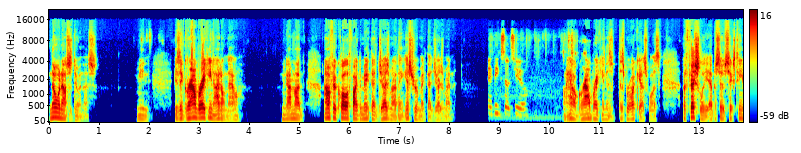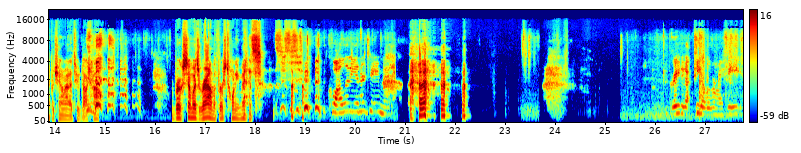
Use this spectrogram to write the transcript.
No one else is doing this. I mean, is it groundbreaking? I don't know. I mean, I'm not. I don't feel qualified to make that judgment. I think history will make that judgment I think so too. on how groundbreaking this this broadcast was. Officially, episode 16 for ChannelAttitude.com. we broke so much ground the first 20 minutes. Quality entertainment. Great, I got pee all over my feet.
